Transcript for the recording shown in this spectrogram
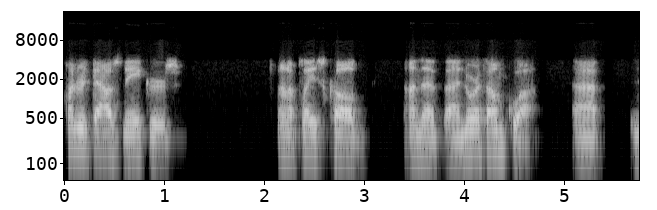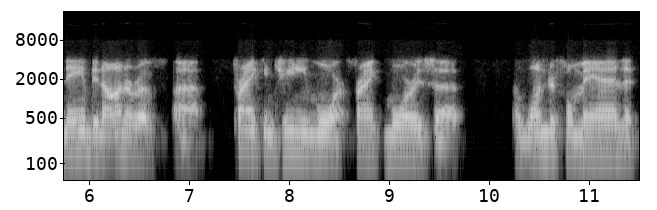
100,000 acres, on a place called on the uh, North Umpqua, uh, named in honor of Frank and Jeannie Moore. Frank Moore is a, a wonderful man, an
